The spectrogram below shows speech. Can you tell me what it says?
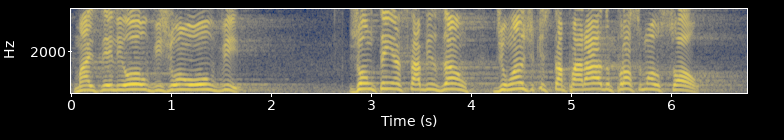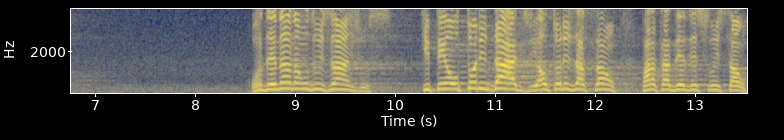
Mas ele ouve, João ouve. João tem esta visão de um anjo que está parado próximo ao sol, ordenando a um dos anjos que tem autoridade, autorização para trazer destruição.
